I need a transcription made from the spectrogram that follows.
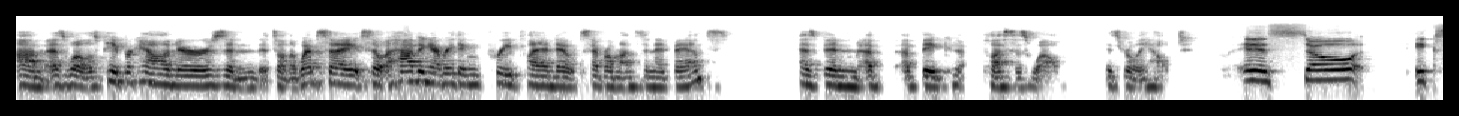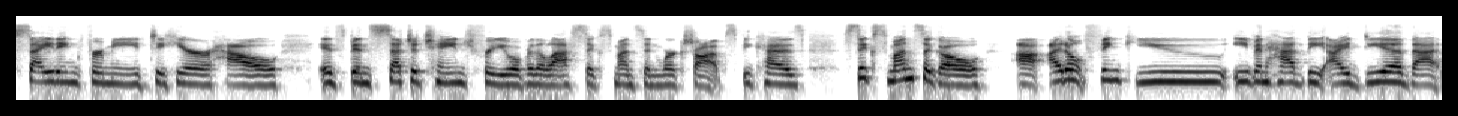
um, as well as paper calendars, and it's on the website. So having everything pre-planned out several months in advance has been a, a big plus as well. It's really helped. It is so exciting for me to hear how it's been such a change for you over the last six months in workshops because six months ago uh, I don't think you even had the idea that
